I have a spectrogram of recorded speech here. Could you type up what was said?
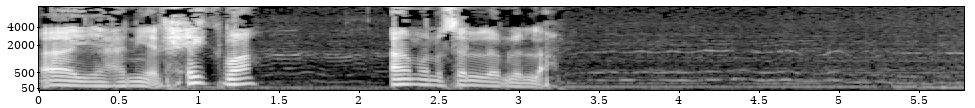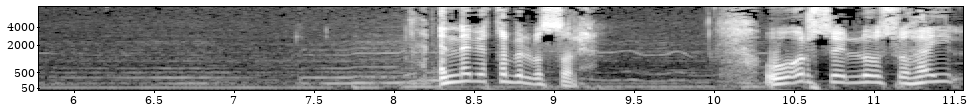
آه يعني الحكمة آمن وسلم لله. النبي قبل بالصلح. وأرسل له سهيل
